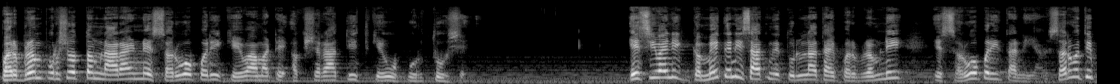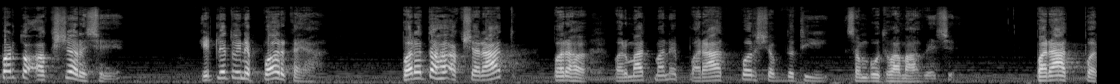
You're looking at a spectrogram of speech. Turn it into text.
પરબ્રહ્મ પુરુષોત્તમ નારાયણને સર્વોપરી કહેવા માટે અક્ષરાતીત કેવું પૂરતું છે? એ સિવાયની ગમે તેની સાથને તુલના થાય પરબ્રહ્મની, એ સર્વોપરિતા નહીં આવે. સર્વથી પર તો અક્ષર છે. એટલે તો એને પર કયા? પરતઃ અક્ષરાત પરહ પરમાત્માને પરાત્પર શબ્દથી સંબોધવામાં આવે છે. પરાત્પર.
